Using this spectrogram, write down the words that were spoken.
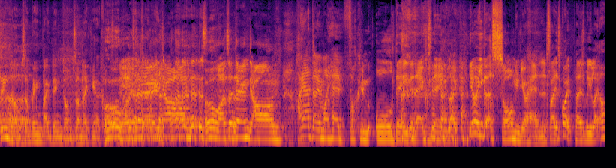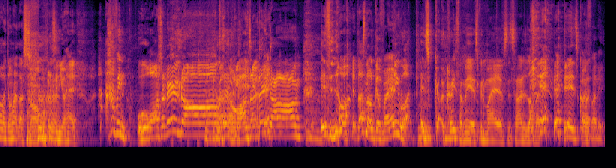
ding dongs. I'm bringing back ding dongs. I'm making it a constant. What's oh, a ding dong? Oh, what's a ding dong? I had that in my head fucking all day the next day. Like, you know, you got a song in your head, and it's like it's quite pleasurable. You're like, oh, I don't like that song, but it's in your head. H- Having what's a ding dong? what's a ding dong? It's not. That's not good for anyone. It's g- great for me. It's been in my head ever since, and I love it. it's quite uh, funny.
